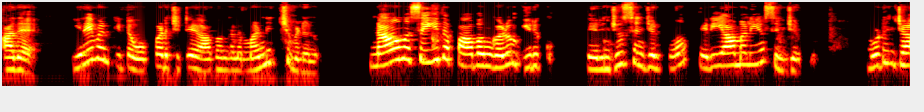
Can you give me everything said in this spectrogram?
அதை இறைவன் கிட்ட ஒப்படைச்சிட்டு அவங்கள மன்னிச்சு விடணும். நாம செய்த பாவங்களும் இருக்கும். தெரிஞ்சும் செஞ்சிருப்போம் தெரியாமலையும் செஞ்சிருப்போம். முடிஞ்சா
